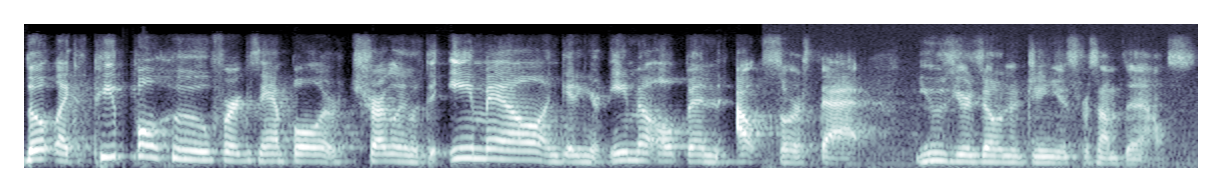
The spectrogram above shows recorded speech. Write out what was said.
though like people who for example are struggling with the email and getting your email open outsource that use your zone of genius for something else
